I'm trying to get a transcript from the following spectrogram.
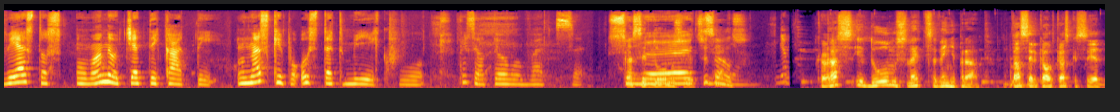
Viestus, un man ir četri kati. Un es gribu uztēt mīklu. Kas jau tev vece? Kas ir dūmu svecidēls? Ka? Kas ir dūmu svece viņa prātā? Tas ir kaut kas, kas iet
